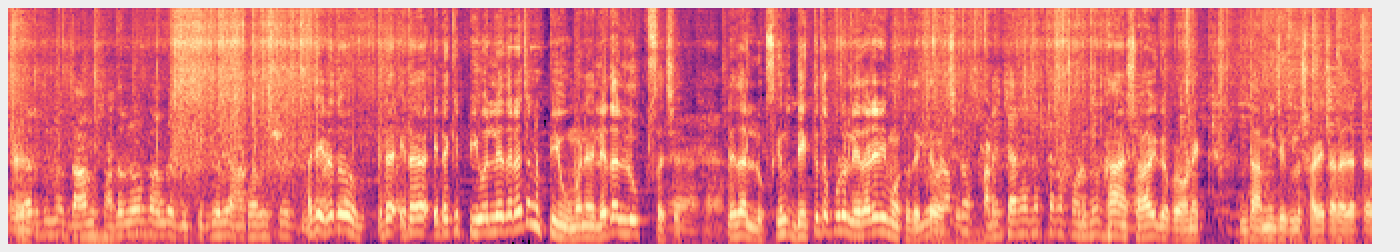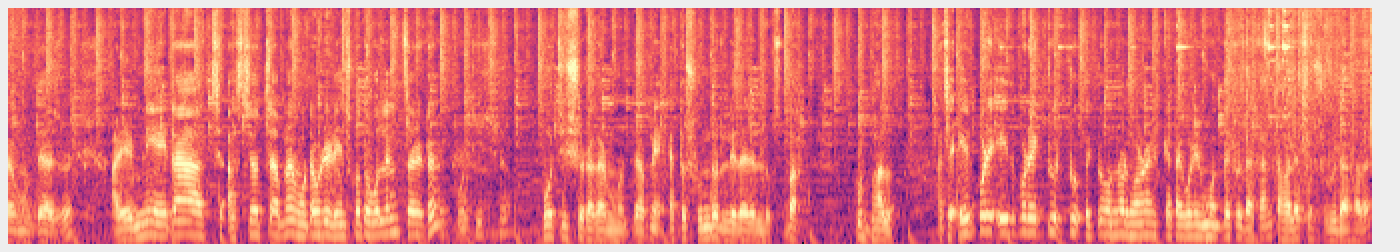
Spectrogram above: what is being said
লেদারগুলোর দাম সাধারণত আমরা বিক্রি করি আঠারোশো আচ্ছা এটা তো এটা এটা এটা কি পিওর লেদার আছে না পিউ মানে লেদার লুকস আছে। হ্যাঁ, হ্যাঁ। লেদার লুকস কিন্তু দেখতে তো পুরো লেদারেরই মতো দেখতে পাচ্ছি। সাড়ে চার হাজার টাকা পড়বে। হ্যাঁ স্বাভাবিক ব্যাপার। অনেক দামি যেগুলো সাড়ে চার হাজার টাকার মধ্যে আসবে। আর এমনি এটা আসছে হচ্ছে আপনার মোটামুটি রেঞ্জ কত বললেন স্যার এটা? পঁচিশশো। পঁচিশশো টাকার মধ্যে। আপনি এত সুন্দর লেদারের লুকস বাহ খুব ভালো। আচ্ছা এরপরে এরপরে একটু একটু একটু অন্য ধরনের ক্যাটাগরির মধ্যে একটু দেখান তাহলে খুব সুবিধা হবে।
